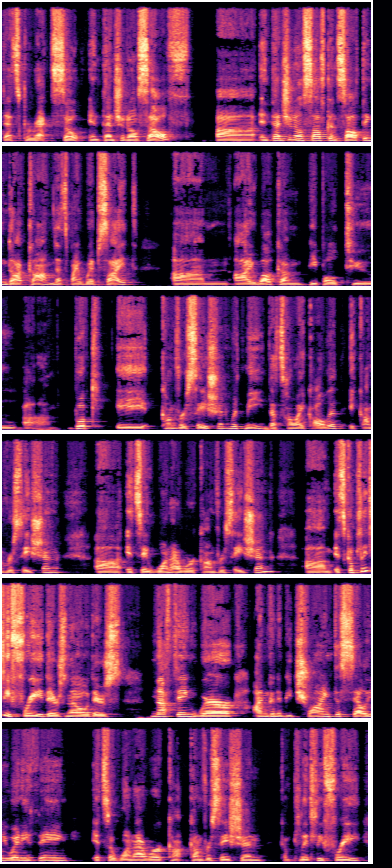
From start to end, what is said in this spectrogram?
That's correct. So intentional self, uh, intentionalselfconsulting.com. That's my website. Um, I welcome people to um, book a conversation with me. That's how I call it a conversation. Uh, it's a one hour conversation. Um, it's completely free. There's no, there's nothing where I'm going to be trying to sell you anything. It's a one hour co- conversation, completely free.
